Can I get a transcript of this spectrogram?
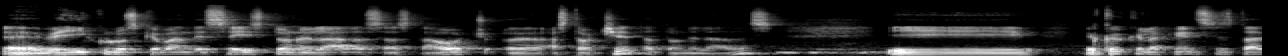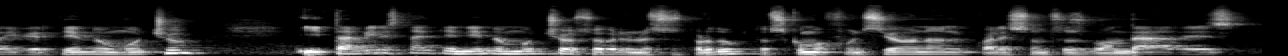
Eh, vehículos que van de 6 toneladas hasta, 8, eh, hasta 80 toneladas. Y yo creo que la gente se está divirtiendo mucho y también está entendiendo mucho sobre nuestros productos, cómo funcionan, cuáles son sus bondades,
